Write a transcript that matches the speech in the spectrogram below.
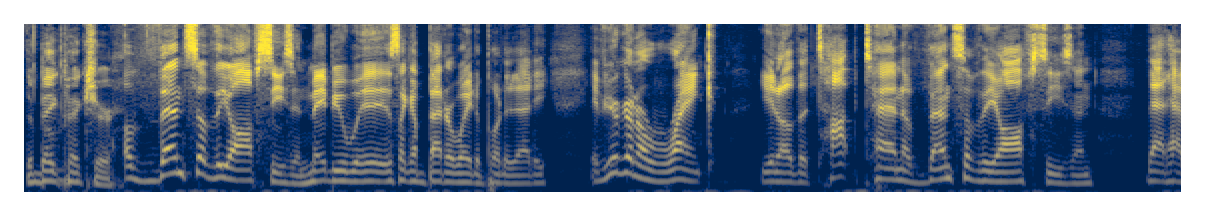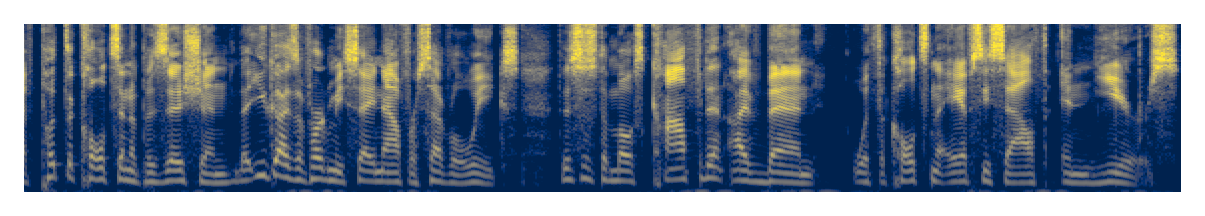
The big picture. events of the offseason, maybe is like a better way to put it, Eddie. If you're going to rank, you know, the top 10 events of the offseason that have put the Colts in a position that you guys have heard me say now for several weeks, this is the most confident I've been with the Colts in the AFC South in years.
